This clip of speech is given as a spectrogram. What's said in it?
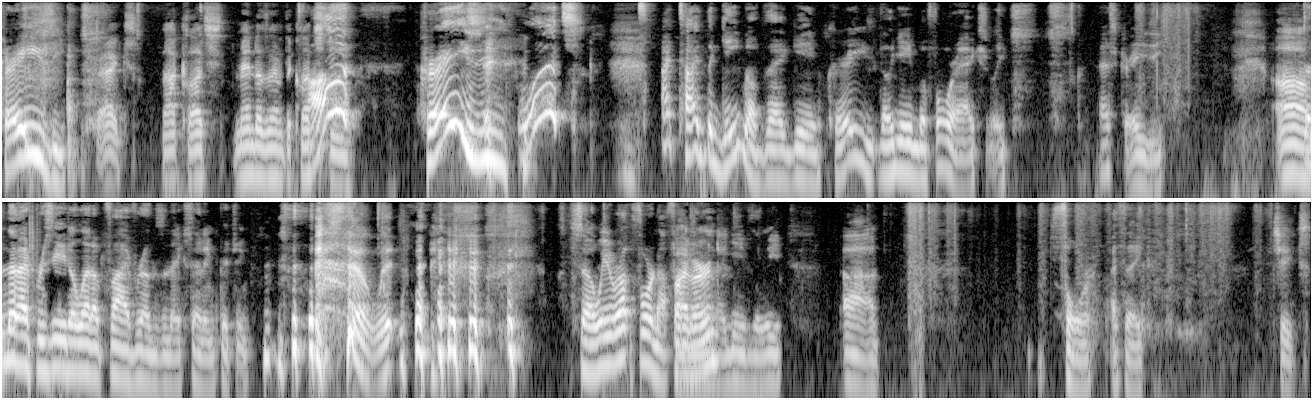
crazy, Facts. Not clutch. Man doesn't have the clutch. Huh? crazy. what? I tied the game up that game. Crazy. The game before actually. That's crazy. Um, And then I proceeded to let up five runs the next inning pitching. lit. So we were up four nothing. Five earned? I gave the lead. Uh, four, I think. Cheeks.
